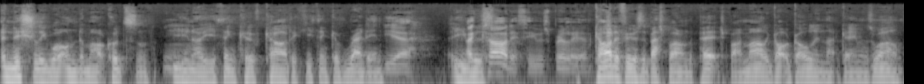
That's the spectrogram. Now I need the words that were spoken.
initially were under Mark Hudson. Hmm. You know, you think of Cardiff, you think of Reading. Yeah. He At was- Cardiff, he was brilliant. Cardiff, he was the best player on the pitch by a mile. He got a goal in that game as well.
